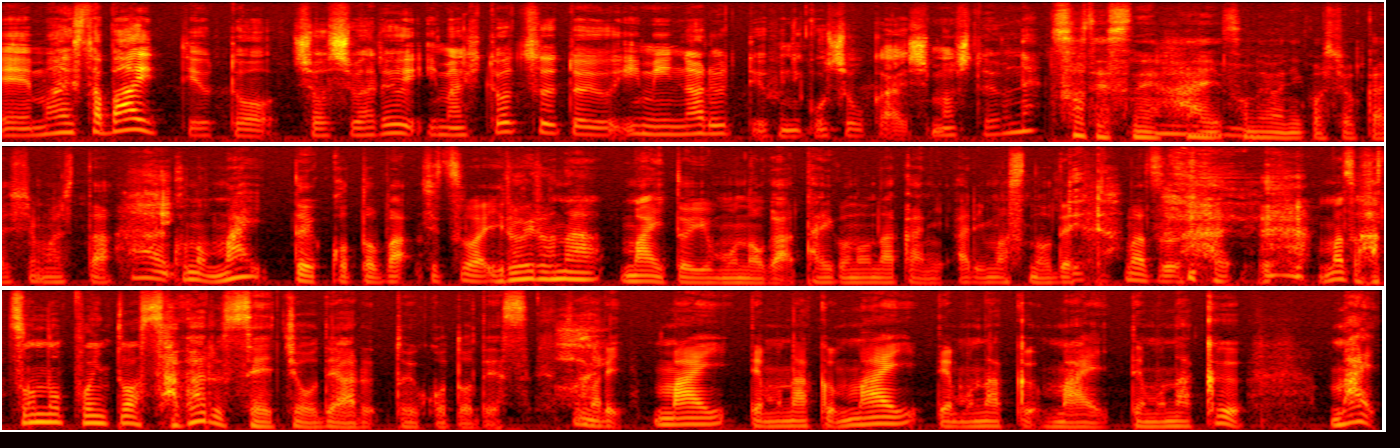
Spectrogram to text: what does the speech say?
えー、マイサバイっていうと調子悪い今一つという意味になるっていうふうにご紹介しましたよね。そうですね、はい、うんそのようにご紹介しました。はい。この「my」という言葉、実はいろいろな「my」というものがタイ語の中にありますのでまず、はい、まず発音のポイントは下がる成長であるということです。はい。つまり「my」でもなく「my」でもなく「my」でもなく「my」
